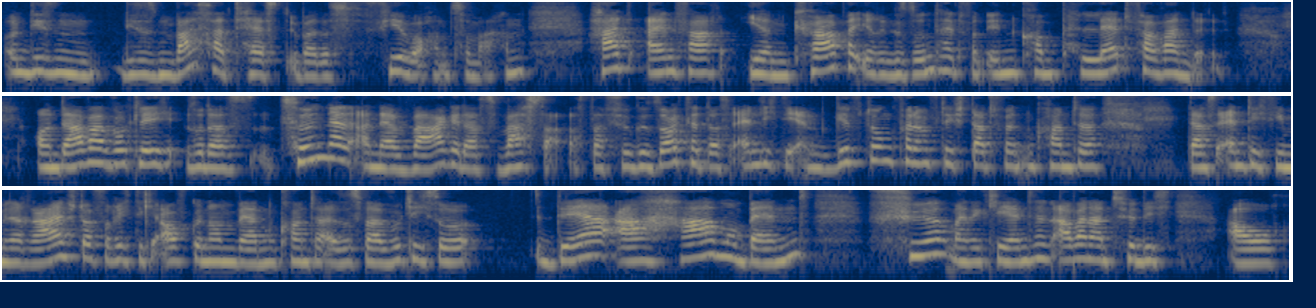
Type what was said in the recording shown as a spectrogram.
und diesen, diesen Wassertest über das vier Wochen zu machen, hat einfach ihren Körper, ihre Gesundheit von innen komplett verwandelt. Und da war wirklich so das Zünglein an der Waage das Wasser, das dafür gesorgt hat, dass endlich die Entgiftung vernünftig stattfinden konnte, dass endlich die Mineralstoffe richtig aufgenommen werden konnte. Also es war wirklich so der Aha-Moment für meine Klientin, aber natürlich auch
